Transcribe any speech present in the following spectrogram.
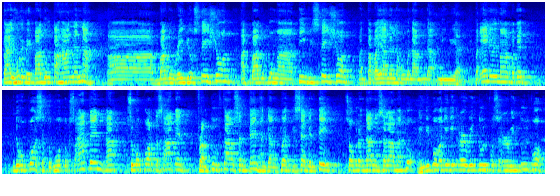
tayo ho ay may bagong tahanan na. Ah, bagong radio station at bago pong ah, TV station. Ang tabayanan lang ho na ninyo yan. But anyway mga kapatid, doon po sa tumutok sa atin, ha, sumuporta sa atin from 2010 hanggang 2017. Sobrang daming salamat po. Hindi po magiging Erwin Tulfo sa Erwin Tulfo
